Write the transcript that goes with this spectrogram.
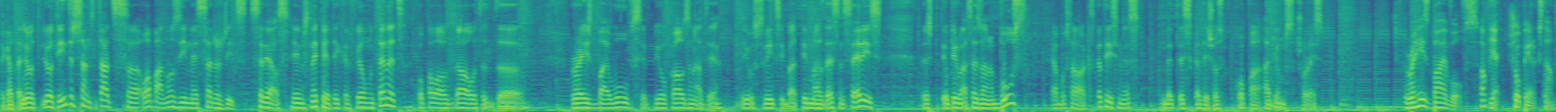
Tā kā tā ļoti, ļoti interesants un tāds labā nozīmē sarežģīts seriāls. Ja jums nepietiek ar filmu Tenet, ko palauzt galvu, tad uh, Raised by Wolves ir jau audzinātie jūsu rīcībā pirmās desmit sērijas. Respektīvi, pirmā sezona būs. Kā būs tālāk, skatīsimies. Bet es skatīšos kopā ar jums šoreiz. Raised by Wolves. Okay, Jā. šo pierakstām.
